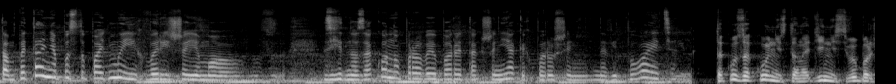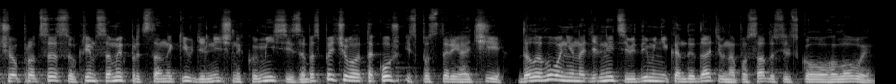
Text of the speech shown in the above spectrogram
там питання поступають, ми їх вирішуємо згідно закону про вибори, так що ніяких порушень не відбувається. Таку законність та надійність виборчого процесу, крім самих представників дільничних комісій, забезпечували також і спостерігачі, делеговані на дільниці від імені кандидатів на посаду сільського голови.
